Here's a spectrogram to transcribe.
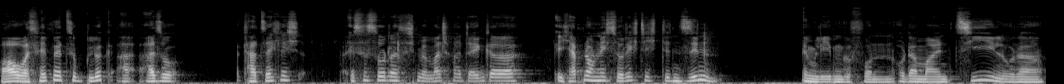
Wow, was fällt mir zum Glück? Also tatsächlich ist es so, dass ich mir manchmal denke, ich habe noch nicht so richtig den Sinn im Leben gefunden oder mein Ziel oder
